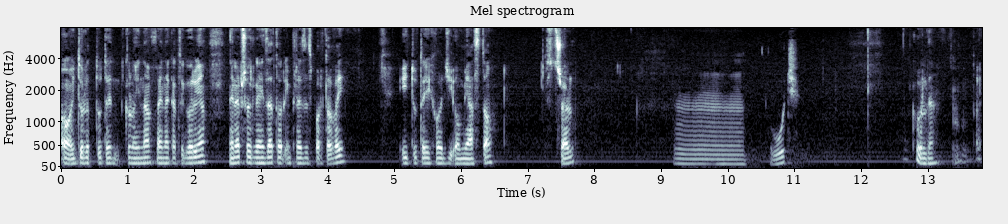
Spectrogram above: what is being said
O, i tu, tutaj kolejna fajna kategoria. Najlepszy organizator imprezy sportowej. I tutaj chodzi o miasto. Strzel. Mm, Łódź? Kurde. Tak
